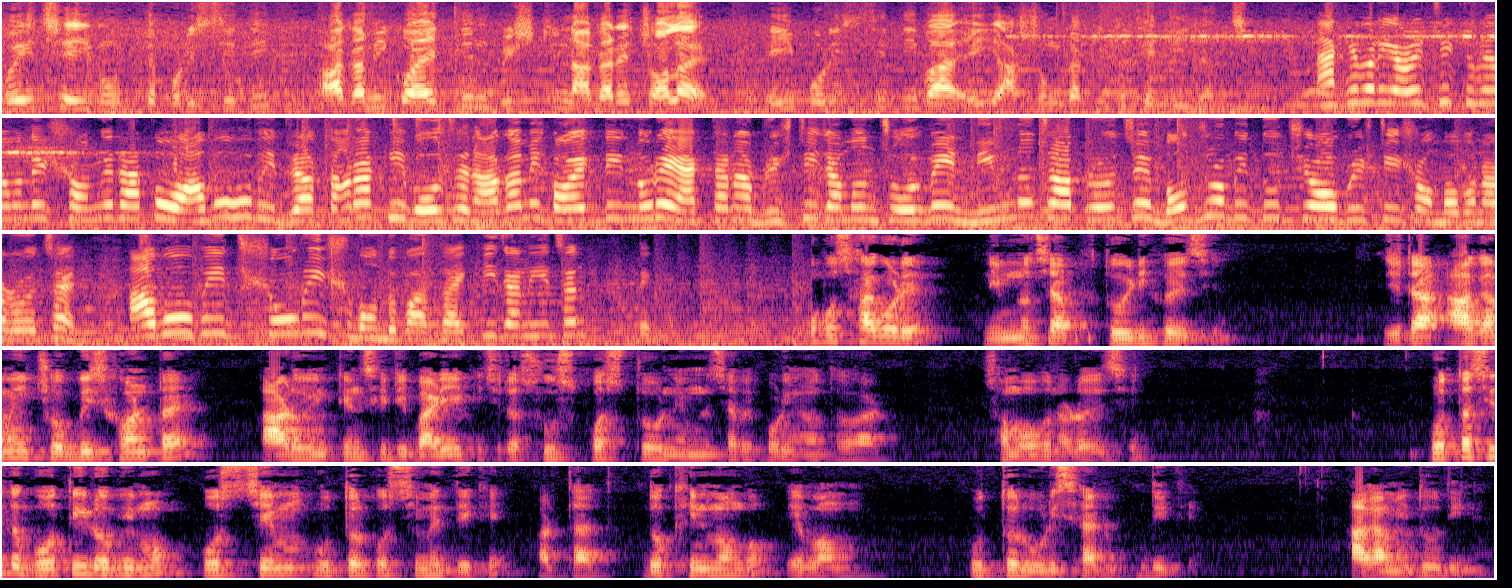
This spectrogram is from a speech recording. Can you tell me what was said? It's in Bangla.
হয়েছে এই মুহূর্তে পরিস্থিতি। আগামী কয়েকদিন বৃষ্টি নাগারে চলায় এই পরিস্থিতি বা এই আশঙ্কা কিন্তু থেকেই যাচ্ছে। একেবারে অরিত্রিক তুমি আমাদের সঙ্গে থাকো। আবহবিদরা তারা কি বলছেন? আগামী কয়েকদিন ধরে একটানা বৃষ্টি যেমন চলবে নিম্নচাপ রয়েছে বজ্রবিদ্যুৎ সহ বৃষ্টির সম্ভাবনা রয়েছে। আবহবিদ সৌরিশ বন্দ্যোপাধ্যায় কি জানিয়েছেন? দেখুন। উপসাগরে নিম্নচাপ তৈরি হয়েছে যেটা আগামী চব্বিশ ঘন্টায় আরও ইন্টেন্সিটি বাড়িয়ে কিছুটা সুস্পষ্ট নিম্নচাপে পরিণত হওয়ার সম্ভাবনা রয়েছে। প্রত্যাশিত গতির অভিমুখ পশ্চিম, উত্তর পশ্চিমের দিকে, অর্থাৎ দক্ষিণবঙ্গ এবং উত্তর উড়িষ্যার দিকে, আগামী দুদিনে।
